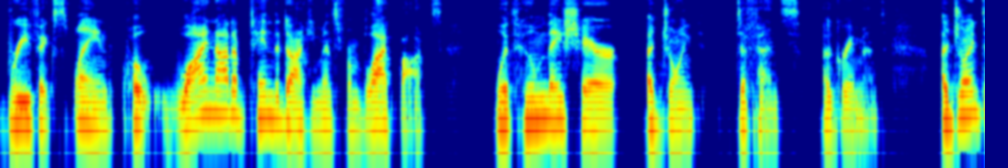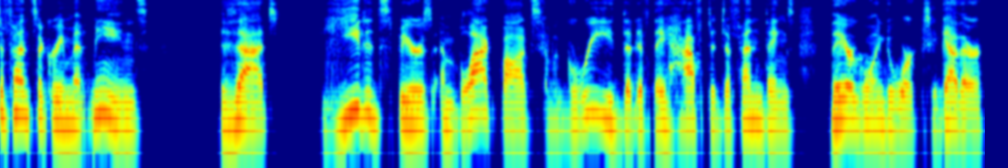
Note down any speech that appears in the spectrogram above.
brief explained, quote, why not obtain the documents from Black Box with whom they share a joint defense agreement. A joint defense agreement means that Yeeted Spears and Black Box have agreed that if they have to defend things, they are going to work together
